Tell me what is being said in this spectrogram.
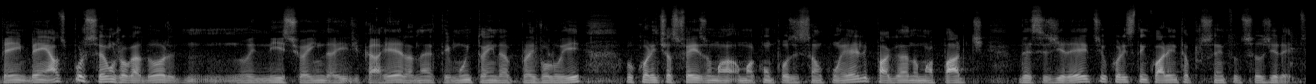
bem, bem altos por ser um jogador no início ainda aí de carreira, né? Tem muito ainda para evoluir. O Corinthians fez uma, uma composição com ele, pagando uma parte desses direitos e o Corinthians tem 40% dos seus direitos.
